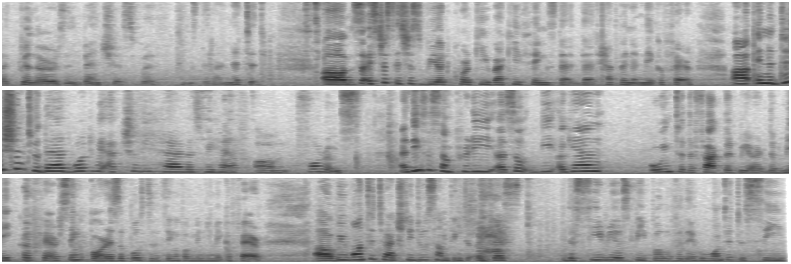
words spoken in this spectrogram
like pillars and benches with things that are knitted. Um, so it's just it's just weird, quirky, wacky things that, that happen at Maker Faire. Uh, in addition to that, what we actually have is we have um, forums, and these are some pretty. Uh, so the again, owing to the fact that we are the Maker Faire Singapore as opposed to the Singapore Mini Maker Faire, uh, we wanted to actually do something to address the serious people over there who wanted to see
